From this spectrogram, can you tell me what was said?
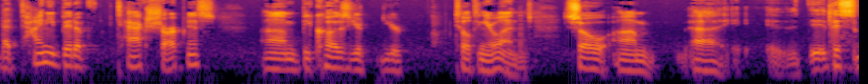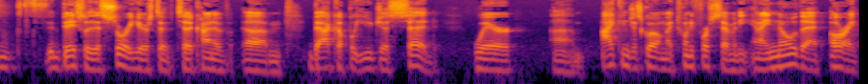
that tiny bit of tack sharpness um, because you're you're tilting your lens. So um, uh, this basically the story here is to to kind of um, back up what you just said, where um, I can just go out with my twenty four seventy, and I know that all right.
